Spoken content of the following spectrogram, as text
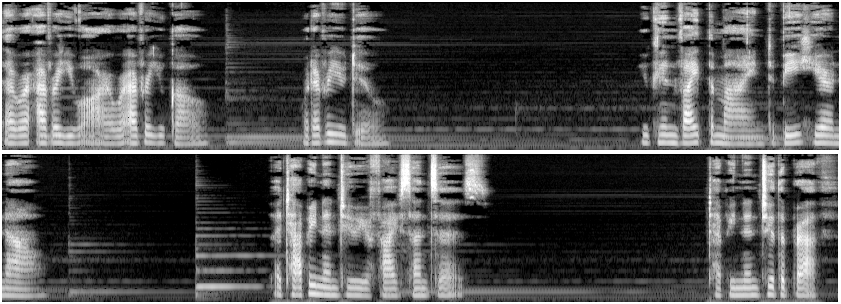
that wherever you are, wherever you go, whatever you do, you can invite the mind to be here now by tapping into your five senses, tapping into the breath,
